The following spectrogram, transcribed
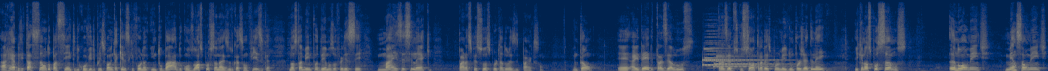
a, reabilitação do paciente de Covid, principalmente aqueles que foram entubados, com os nossos profissionais de educação física, nós também podemos oferecer mais esse leque para as pessoas portadoras de Parkinson. Então, é, a ideia é de trazer à luz, trazer a discussão através por meio de um projeto de lei e que nós possamos anualmente, mensalmente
